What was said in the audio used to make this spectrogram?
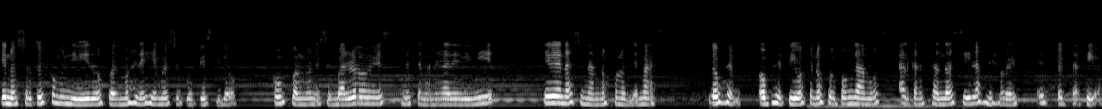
que nosotros como individuos podemos elegir nuestro propio estilo conforme a nuestros valores, nuestra manera de vivir y relacionarnos con los demás, los objetivos que nos propongamos, alcanzando así las mejores expectativas.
